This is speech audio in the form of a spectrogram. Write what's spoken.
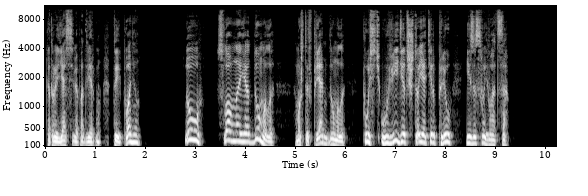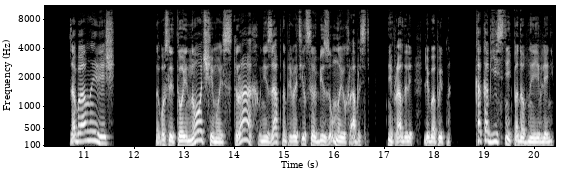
которой я себя подвергну. Ты понял? Ну, словно я думала, а может, и впрямь думала, пусть увидят, что я терплю из-за своего отца. Забавная вещь. Но после той ночи мой страх внезапно превратился в безумную храбрость. Не правда ли любопытно? Как объяснить подобное явление?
